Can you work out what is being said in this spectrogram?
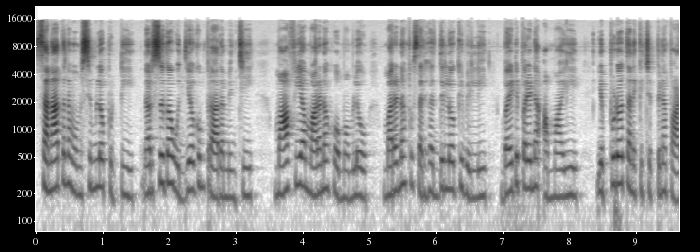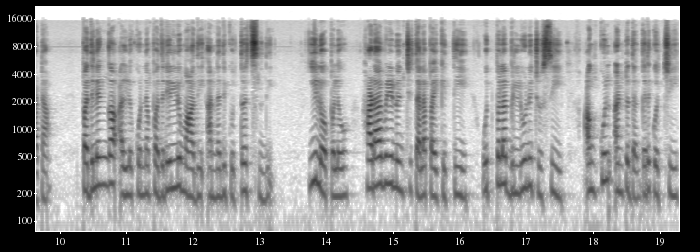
సనాతన వంశంలో పుట్టి నర్సుగా ఉద్యోగం ప్రారంభించి మాఫియా మరణ హోమంలో మరణపు సరిహద్దుల్లోకి వెళ్ళి బయటపడిన అమ్మాయి ఎప్పుడో తనకి చెప్పిన పాట పదిలంగా అల్లుకున్న పదిరిల్లు మాది అన్నది గుర్తొచ్చింది. ఈ లోపల హడావిడి నుంచి తల పైకెత్తి ఉత్పల బిల్లుని చూసి అంకుల్ అంటూ దగ్గరికొచ్చి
